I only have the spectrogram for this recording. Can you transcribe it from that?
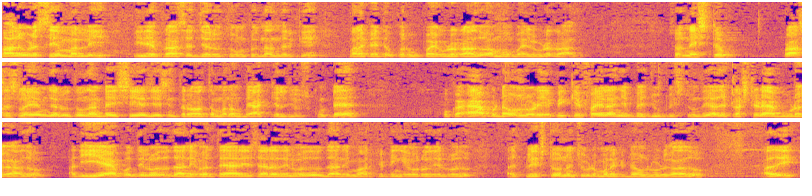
వాళ్ళు కూడా సేమ్ మళ్ళీ ఇదే ప్రాసెస్ జరుగుతూ ఉంటుంది అందరికి. మనకైతే ఒక రూపాయి కూడా రాదు ఆ మొబైల్ కూడా రాదు. సో నెక్స్ట్ ప్రాసెస్లో ఏం జరుగుతుందంటే అంటే షేర్ చేసిన తర్వాత మనం బ్యాక్ వెళ్ళి చూసుకుంటే ఒక యాప్ డౌన్లోడ్ ఏపీకే ఫైల్ అని చెప్పేసి చూపిస్తుంది. అది ట్రస్టెడ్ యాప్ కూడా కాదు. అది ఏ యాప్ తెలియదు దాన్ని ఎవరు తయారు చేశారో తెలియదు దాని మార్కెటింగ్ ఎవరో తెలియదు అది ప్లే స్టోర్ నుంచి కూడా మనకి డౌన్లోడ్ కాదు. అది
